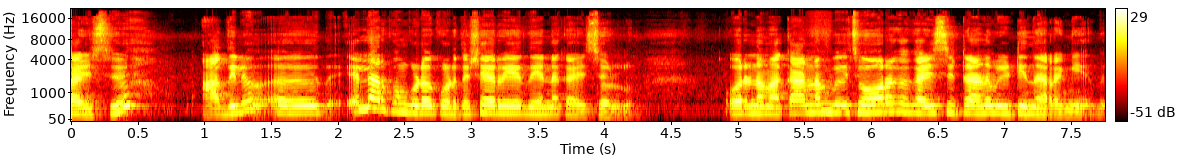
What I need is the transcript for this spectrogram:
കഴിച്ചു. അതിലും എല്ലാവർക്കും കൂടെ കൊടുത്ത് ഷെയർ ചെയ്ത് തന്നെ കഴിച്ചുള്ളൂ ഒരെണ്ണം കാരണം ചോറൊക്കെ കഴിച്ചിട്ടാണ് വീട്ടിൽ നിന്ന് ഇറങ്ങിയത്.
